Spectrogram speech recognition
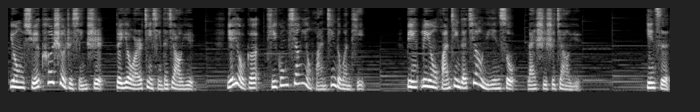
用学科设置形式对幼儿进行的教育，也有个提供相应环境的问题，并利用环境的教育因素来实施教育。因此，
